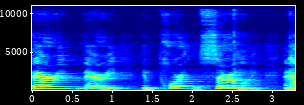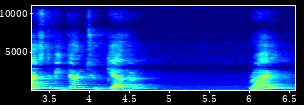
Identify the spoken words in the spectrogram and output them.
very, very important ceremony. And it has to be done together Right?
